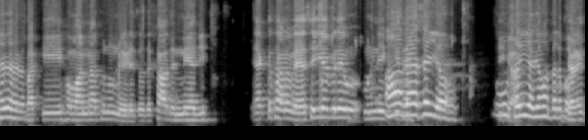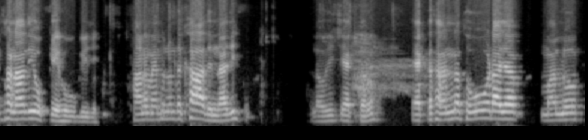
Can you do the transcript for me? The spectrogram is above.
ਹੈਗਾ ਹੈਗਾ। ਬਾਕੀ ਹਵਾਨਾ ਤੁਹਾਨੂੰ ਨੇੜੇ ਤੋਂ ਦਿਖਾ ਦਿੰਨੇ ਆ ਜੀ। ਇੱਕ ਥਣ ਵੈਸੇ ਹੀ ਆ ਵੀਰੇ 19 ਹਾਂ ਦਾ। ਵੈਸੇ ਹੀ ਆ ਉਹ। ਉਹ। ਸਹੀ ਆ ਜਮਾ ਬਿਲਕੁਲ। ਜਾਨੀ ਥਣਾ ਦੀ ਓਕੇ ਹੋਊਗੀ ਜੀ। ਥਣ ਮੈਂ ਤੁਹਾਨੂੰ ਦਿਖਾ ਦਿੰਨਾ ਜੀ। ਲਓ ਜੀ ਚੈੱਕ ਕਰੋ। ਇੱਕ ਥਣ ਨਾ ਥੋੜਾ ਜਿਹਾ ਮੰਨ ਲਓ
